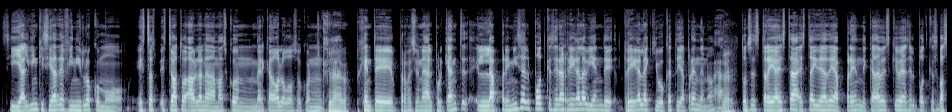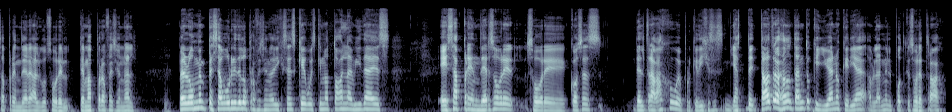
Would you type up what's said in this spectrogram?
si alguien quisiera definirlo como, estas, este vato habla nada más con mercadólogos o con Claro. gente profesional, porque antes la premisa del podcast era riégala bien, de riégala, equivócate y aprende, ¿no? Claro. Entonces traía esta, esta idea de aprende. Cada vez que veas el podcast vas a aprender algo sobre el tema profesional. Pero luego me empecé a aburrir de lo profesional y dije, ¿sabes qué, güey? Es que no toda la vida es, es aprender sobre, sobre cosas del trabajo, güey. Porque dije, "Es- ya te- estaba trabajando tanto que yo ya no quería hablar en el podcast sobre trabajo.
